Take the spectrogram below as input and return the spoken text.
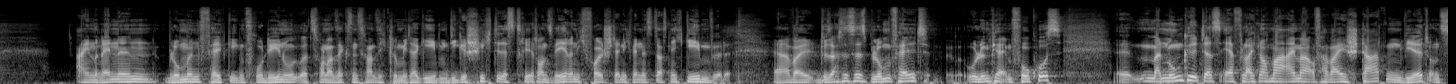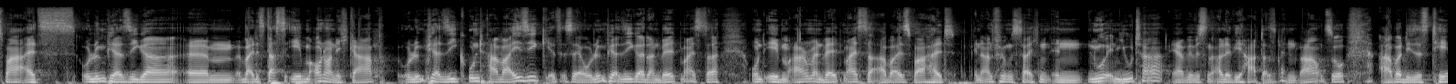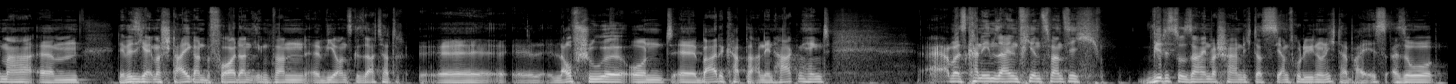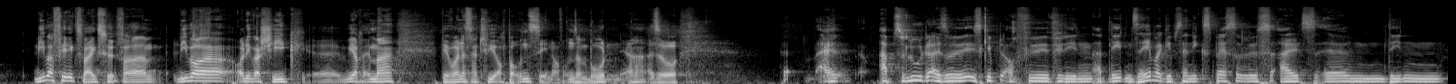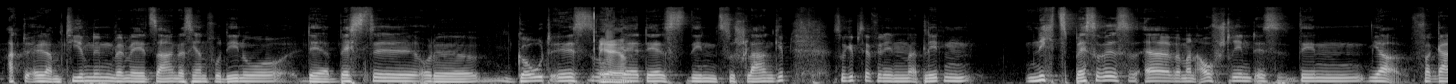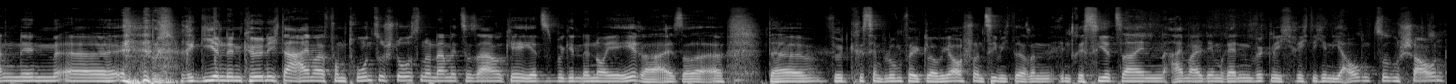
ein Rennen Blumenfeld gegen Frodeno über 226 Kilometer geben. Die Geschichte des Triathlons wäre nicht vollständig, wenn es das nicht geben würde. Ja, weil du sagtest es, Blumenfeld, Olympia im Fokus. Äh, man munkelt, dass er vielleicht noch mal einmal auf Hawaii starten wird und zwar als Olympiasieger, ähm, weil es das eben auch noch nicht gab. Olympiasieg und Hawaii-Sieg. Jetzt ist er Olympiasieger, dann Weltmeister und eben Ironman-Weltmeister, aber es war halt in Anführungszeichen in, nur in Utah. Ja, wir wissen alle, wie hart das Rennen war und so. Aber dieses Thema, ähm, der will sich ja immer steigern, bevor er dann irgendwann, äh, wie er uns gesagt hat, äh, äh, Laufschuhe und äh, Badekappe an den Haken hängt. Aber es kann eben sein, 24 wird es so sein wahrscheinlich, dass Jan Frodeno nicht dabei ist. Also lieber Felix Weichshöfer, lieber Oliver Schiek, äh, wie auch immer, wir wollen das natürlich auch bei uns sehen, auf unserem Boden. Ja? Also Absolut, also es gibt auch für, für den Athleten selber gibt es ja nichts Besseres als ähm, den aktuell amtierenden, wenn wir jetzt sagen, dass Jan Frodeno der beste oder GOAT ist, ja, ja. der, der es den zu schlagen gibt. So gibt es ja für den Athleten nichts Besseres, äh, wenn man aufstrebend ist, den ja, vergangenen äh, regierenden König da einmal vom Thron zu stoßen und damit zu sagen, okay, jetzt beginnt eine neue Ära. Also äh, da wird Christian Blumfeld, glaube ich, auch schon ziemlich daran interessiert sein, einmal dem Rennen wirklich richtig in die Augen zu schauen.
